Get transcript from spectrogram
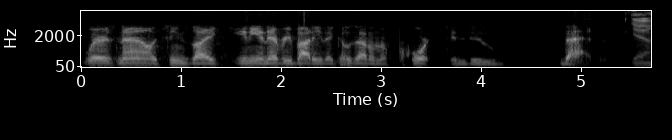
Yeah. Whereas now it seems like any and everybody that goes out on the court can do that. Yeah.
